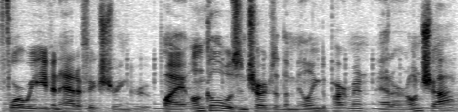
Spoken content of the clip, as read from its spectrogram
before we even had a fixturing group. My uncle was in charge of the milling department at our own shop.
